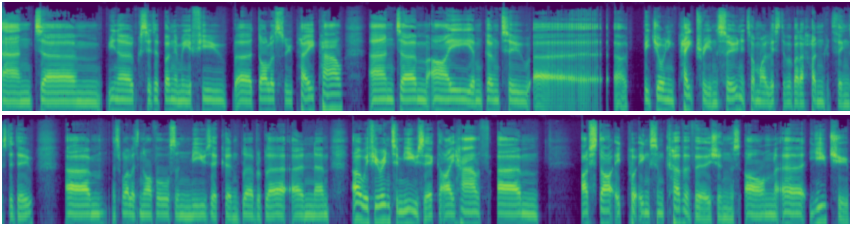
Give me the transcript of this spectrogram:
and um, you know consider bringing me a few uh, dollars through PayPal, and um, I am going to uh, uh, be joining Patreon soon. It's on my list of about a hundred things to do, um, as well as novels and music and blah blah blah. And um, oh, if you're into music, I have. Um, I've started putting some cover versions on uh, YouTube.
